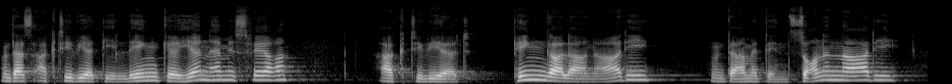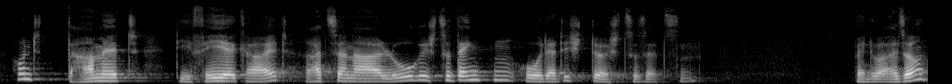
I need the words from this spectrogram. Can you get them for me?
Und das aktiviert die linke Hirnhemisphäre, aktiviert Pingala Nadi, und damit den Sonnennadi und damit die Fähigkeit, rational logisch zu denken oder dich durchzusetzen. Wenn du also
